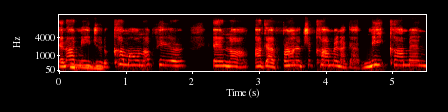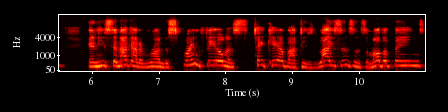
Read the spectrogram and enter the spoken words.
And I need you mm-hmm. to come on up here. And uh, I got furniture coming. I got meat coming. And he said, I got to run to Springfield and take care about these license and some other things.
